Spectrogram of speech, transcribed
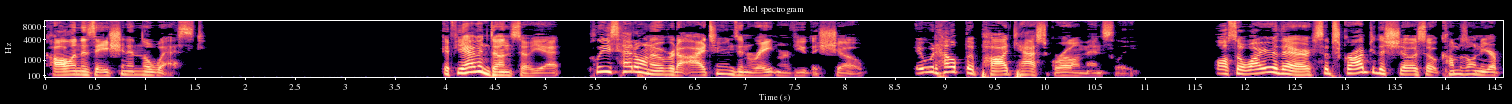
Colonization in the West. If you haven't done so yet, please head on over to iTunes and rate and review the show. It would help the podcast grow immensely. Also, while you're there, subscribe to the show so it comes onto your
